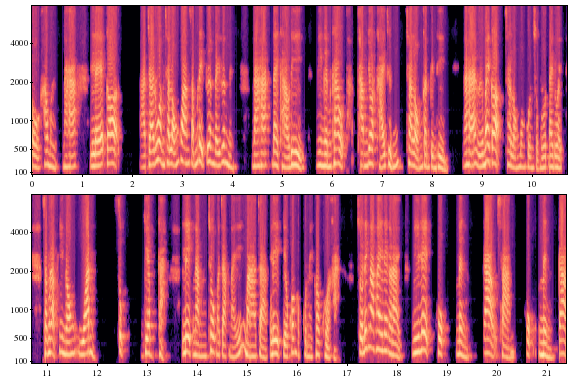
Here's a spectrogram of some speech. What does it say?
โตๆเข้ามือนะคะและก็อาจจะร่วมฉลองความสำเร็จเรื่องใดเรื่องหนึ่งนะคะได้ข่าวดีมีเงินเข้าทำยอดขายถึงฉลองกันเป็นทีมนะคะหรือไม่ก็ฉลองมงคลสมรสได้ด้วยสำหรับพี่น้องวันศุกร์เยี่ยมค่ะ เลขนำโชคมาจากไหนมาจากเลขเกี่ยวข้องกับคนในครอบครัวค่ะ ส่วนเลขหน้าไพ่เลขอะไร มีเลขหกหนึ่ง เก้าสามหกหนึ่งเก้า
